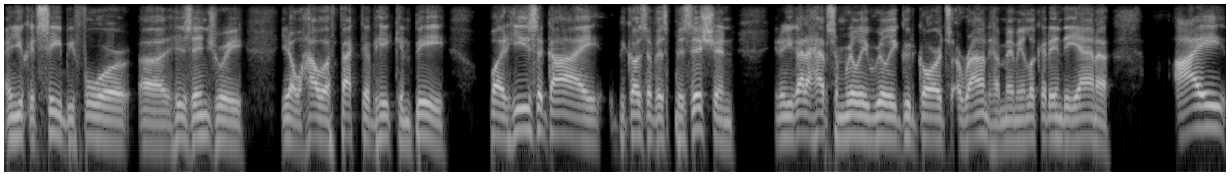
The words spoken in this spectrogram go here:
And you could see before uh, his injury, you know, how effective he can be. But he's a guy because of his position. You know, you got to have some really, really good guards around him. I mean, look at Indiana. I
